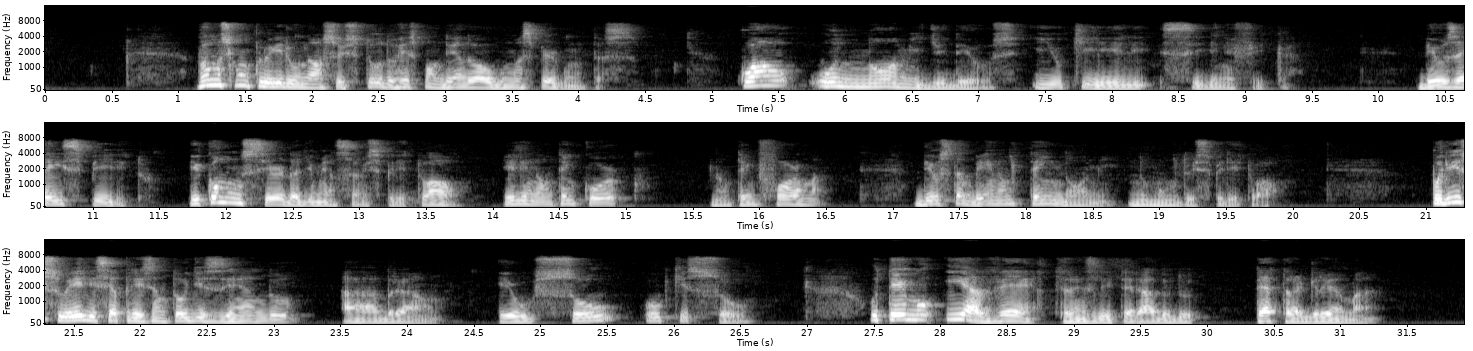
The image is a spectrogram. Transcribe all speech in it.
Vamos concluir o nosso estudo respondendo a algumas perguntas. Qual o nome de Deus e o que ele significa? Deus é espírito, e como um ser da dimensão espiritual, ele não tem corpo, não tem forma. Deus também não tem nome no mundo espiritual. Por isso ele se apresentou dizendo a Abraão: Eu sou o que sou. O termo Iavé, transliterado do tetragrama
